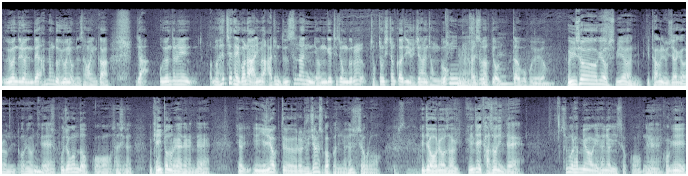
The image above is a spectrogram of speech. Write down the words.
의원들이었는데 한 명도 의원이 없는 상황이니까 이제 아- 의원들이 뭐 해체되거나 아니면 아주 느슨한 연계체 정도를 적정 시점까지 유지하는 정도 개인 갈? 수밖에 네. 없다고 보여요. 의석이 없으면 이 당을 유지하기 어려운, 어려운 게 음. 보조금도 없고 사실은 개인 돈으로 해야 되는데 그러니까 이 인력들을 유지할 수가 없거든요. 현실적으로. 굉장히 어려운 상황, 굉장히 다선인데 21명의 현역이 있었고 네. 예, 거기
